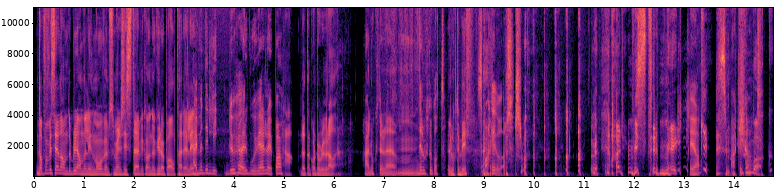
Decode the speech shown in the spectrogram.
Da får vi se da om det blir Anne Lindmo og hvem som blir den siste. Vi kan jo ikke røpe alt her heller. Nei, men det, li- Du hører hvor vi er i løypa. Ja, dette kommer til å bli bra, det. Her lukter det mm, Det lukter godt. Det lukter biff. Smaker godt. Er det Mr. Melk? Ja, smaker godt. Smaker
